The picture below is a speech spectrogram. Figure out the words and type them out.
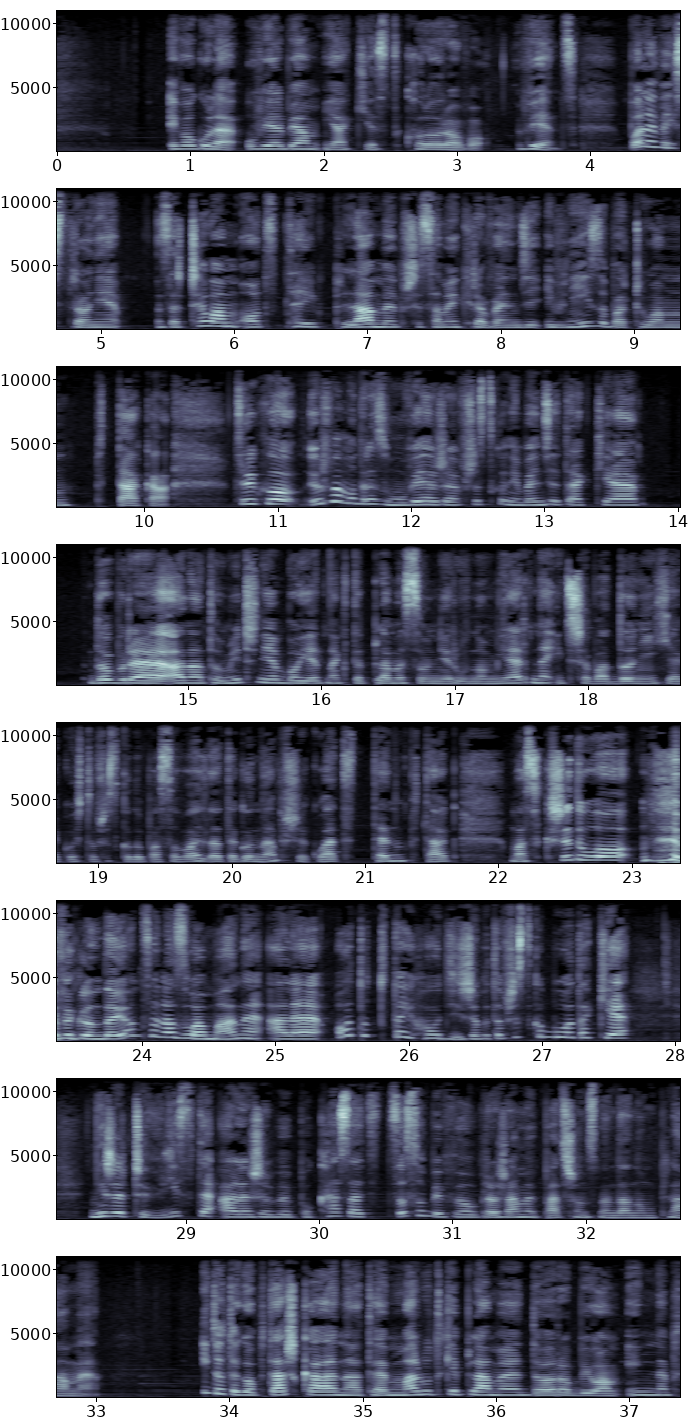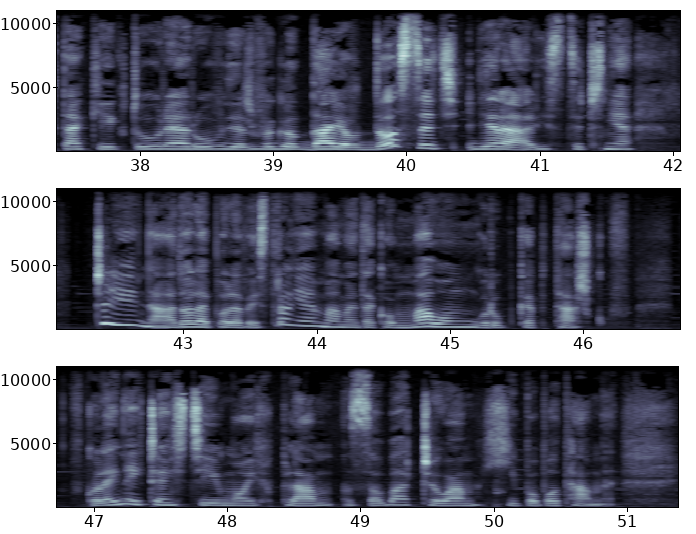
I w ogóle uwielbiam, jak jest kolorowo. Więc po lewej stronie zaczęłam od tej plamy przy samej krawędzi i w niej zobaczyłam ptaka. Tylko już Wam od razu mówię, że wszystko nie będzie takie dobre anatomicznie, bo jednak te plamy są nierównomierne i trzeba do nich jakoś to wszystko dopasować. Dlatego na przykład ten ptak ma skrzydło wyglądające na złamane, ale o to tutaj chodzi, żeby to wszystko było takie nierzeczywiste, ale żeby pokazać, co sobie wyobrażamy patrząc na daną plamę. I do tego ptaszka na te malutkie plamy dorobiłam inne ptaki, które również wyglądają dosyć nierealistycznie. Czyli na dole po lewej stronie mamy taką małą grupkę ptaszków. W kolejnej części moich plam zobaczyłam hipopotamy.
